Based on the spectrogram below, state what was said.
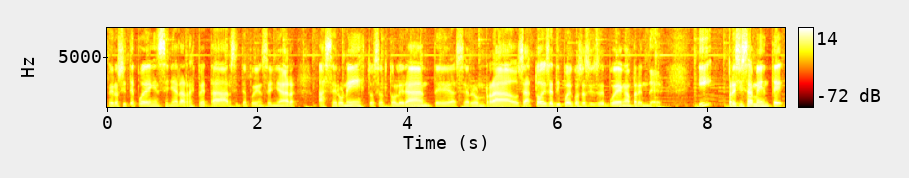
pero sí te pueden enseñar a respetar, sí te pueden enseñar a ser honesto, a ser tolerante, a ser honrado. O sea, todo ese tipo de cosas sí se pueden aprender. Y precisamente,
